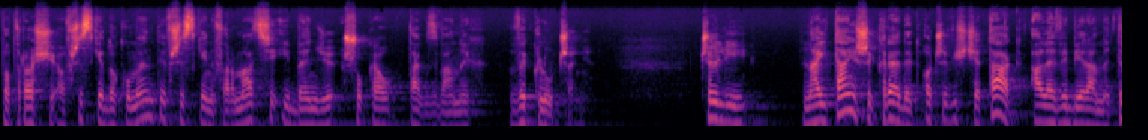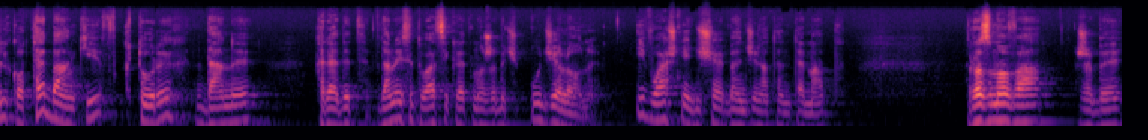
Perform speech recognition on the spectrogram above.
poprosi o wszystkie dokumenty, wszystkie informacje i będzie szukał tak zwanych wykluczeń. Czyli najtańszy kredyt oczywiście tak, ale wybieramy tylko te banki, w których dany kredyt, w danej sytuacji kredyt może być udzielony. I właśnie dzisiaj będzie na ten temat rozmowa, żeby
